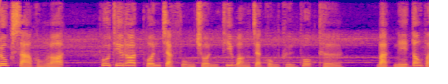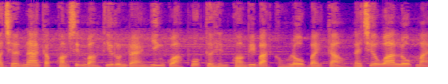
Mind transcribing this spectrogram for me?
ลูกสาวของลอตผู้ที่รอดพ้นจากฝูงชนที่หวังจะข่มขืนพวกเธอ บัดนี้ต้องเผชิญหน้ากับความสิ้นหวังที่รุนแรงยิ่งกว่าพวกเธอเห็นความวิบัติของโลกใบเก่า และเชื่อว่าโลกใหม่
